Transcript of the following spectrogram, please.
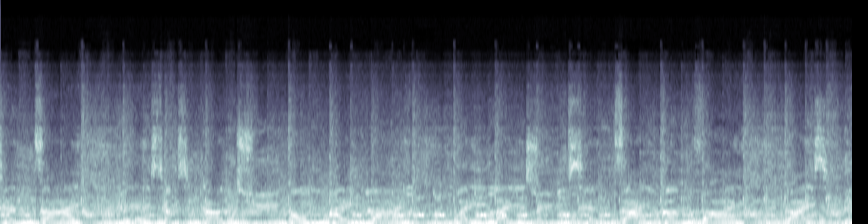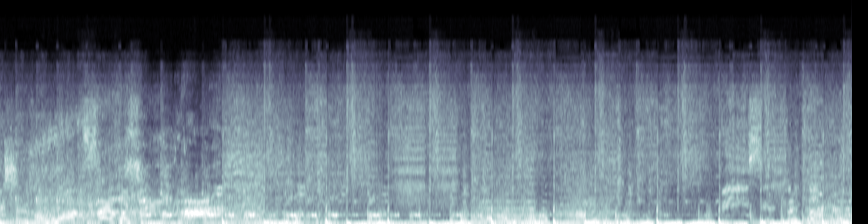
现在别相信他们虚构的未来未来也许比现在更坏该醒的时候我才会醒来比现在更坏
